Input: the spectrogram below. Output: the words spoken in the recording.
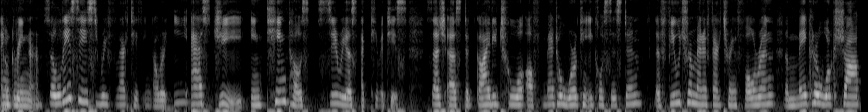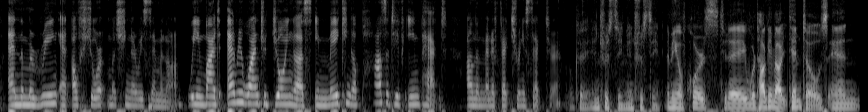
and greener. So this is reflected in our ESG in Timtos serious activities, such as the guided tour of metalworking ecosystem, the future manufacturing forum, the maker workshop, and the marine and offshore machinery seminar. We invite everyone to join us in making a positive impact on the manufacturing sector. Okay, interesting, interesting. I mean, of course, today we're talking about Timtos, and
